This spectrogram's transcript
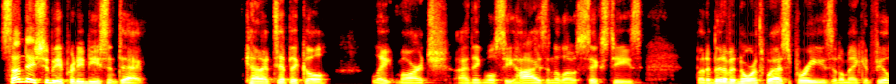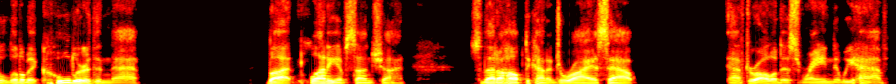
Sunday should be a pretty decent day. Kind of typical late March. I think we'll see highs in the low 60s but a bit of a northwest breeze. It'll make it feel a little bit cooler than that, but plenty of sunshine. So that'll help to kind of dry us out after all of this rain that we have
